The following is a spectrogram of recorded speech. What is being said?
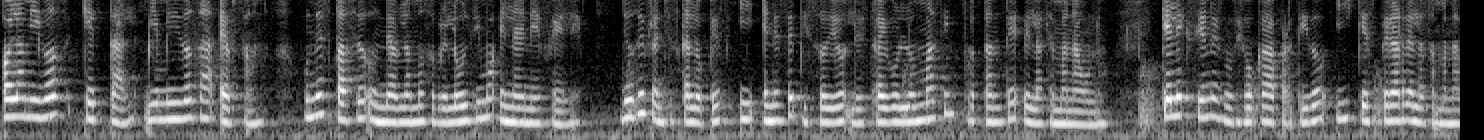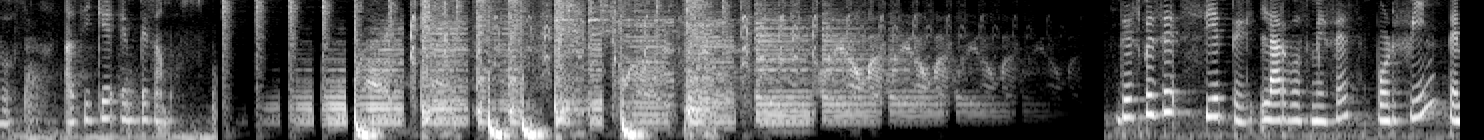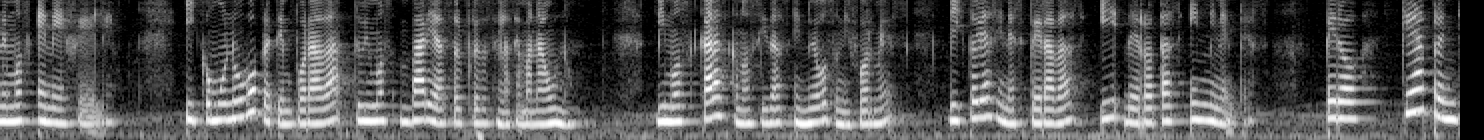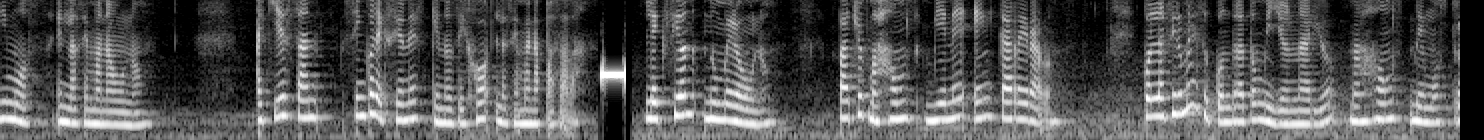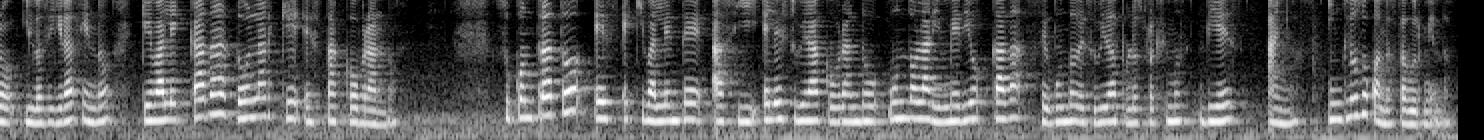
Hola amigos, ¿qué tal? Bienvenidos a Epson, un espacio donde hablamos sobre lo último en la NFL. Yo soy Francesca López y en este episodio les traigo lo más importante de la semana 1, qué lecciones nos dejó cada partido y qué esperar de la semana 2. Así que empezamos. Después de siete largos meses, por fin tenemos NFL. Y como no hubo pretemporada, tuvimos varias sorpresas en la semana 1. Vimos caras conocidas en nuevos uniformes, victorias inesperadas y derrotas inminentes. Pero, ¿qué aprendimos en la semana 1? Aquí están cinco lecciones que nos dejó la semana pasada. Lección número 1. Patrick Mahomes viene encarrerado. Con la firma de su contrato millonario, Mahomes demostró, y lo seguirá haciendo, que vale cada dólar que está cobrando. Su contrato es equivalente a si él estuviera cobrando un dólar y medio cada segundo de su vida por los próximos 10 años, incluso cuando está durmiendo.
